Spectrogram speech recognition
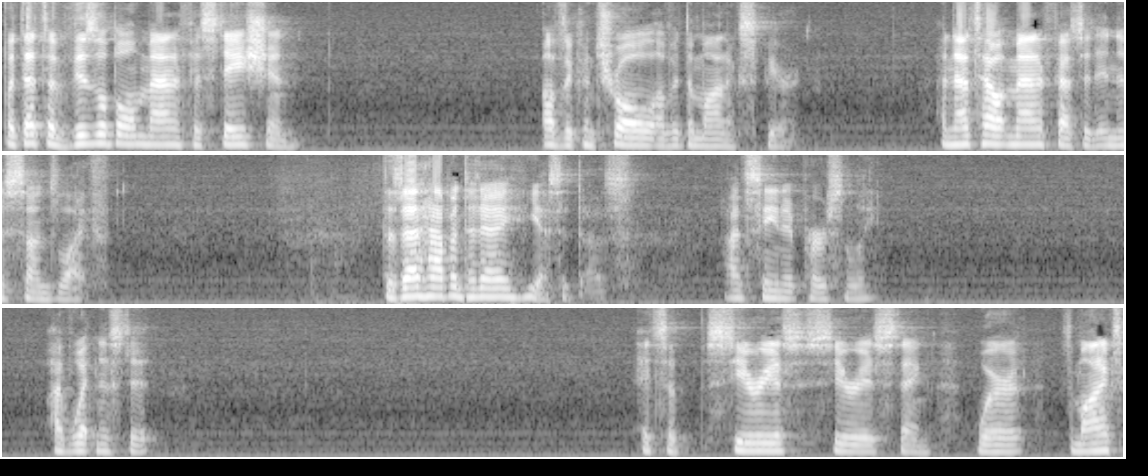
But that's a visible manifestation of the control of a demonic spirit. And that's how it manifested in his son's life. Does that happen today? Yes, it does. I've seen it personally. I've witnessed it. It's a serious, serious thing where demonic,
